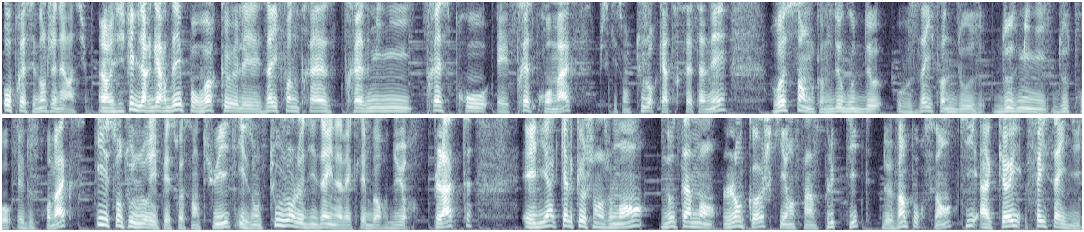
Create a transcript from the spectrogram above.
aux précédentes générations. Alors il suffit de les regarder pour voir que les iPhone 13, 13 mini, 13 Pro et 13 Pro Max, puisqu'ils sont toujours 4 cette année, ressemblent comme deux gouttes d'eau aux iPhone 12, 12 mini, 12 Pro et 12 Pro Max. Ils sont toujours IP68, ils ont toujours le design avec les bordures plates, et il y a quelques changements, notamment l'encoche qui est enfin plus petite de 20%, qui accueille Face ID.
